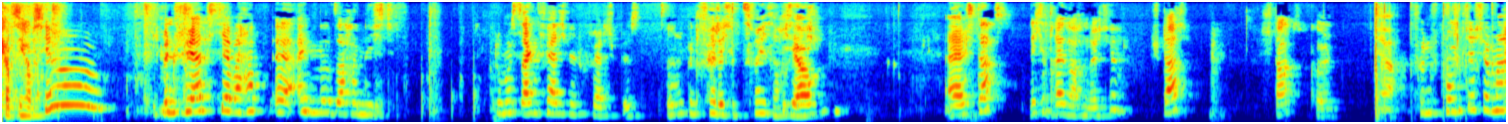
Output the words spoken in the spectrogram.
Ich hab's, ich hab's. Ja. Ich bin fertig, aber hab äh, eine Sache nicht. Du musst sagen, fertig, wenn du fertig bist. Ah, ich bin fertig, ich hab zwei Sachen. Ich auch. Äh, Stadt? Ich hab drei Sachen durch. Stadt? Stadt? Köln. Ja. Fünf Punkte schon mal.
